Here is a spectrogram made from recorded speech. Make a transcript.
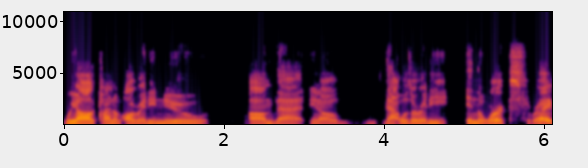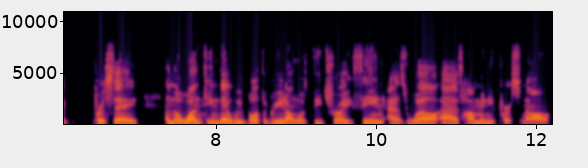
we all kind of already knew um that, you know, that was already in the works, right? Per se. And the one team that we both agreed on was Detroit, seeing as well as how many personnel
